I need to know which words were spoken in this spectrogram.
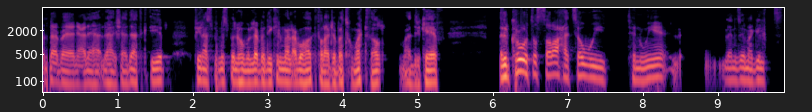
اللعبة يعني عليها لها إشادات كثير. في ناس بالنسبة لهم اللعبة دي كل ما لعبوها أكثر عجبتهم أكثر ما أدري كيف. الكروت الصراحة تسوي تنويع لأن زي ما قلت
